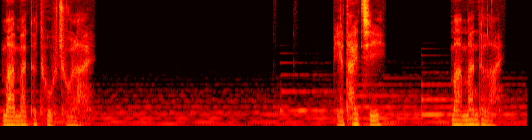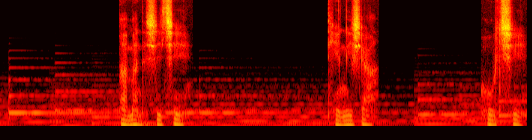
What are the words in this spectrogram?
慢慢的吐出来，别太急，慢慢的来，慢慢的吸气，停一下，呼气。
